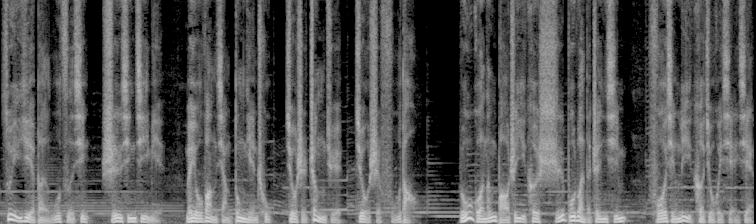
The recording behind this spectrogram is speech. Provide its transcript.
罪业本无自性，实心寂灭，没有妄想动念处，就是正觉，就是福道。如果能保持一颗时不乱的真心，佛性立刻就会显现。”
